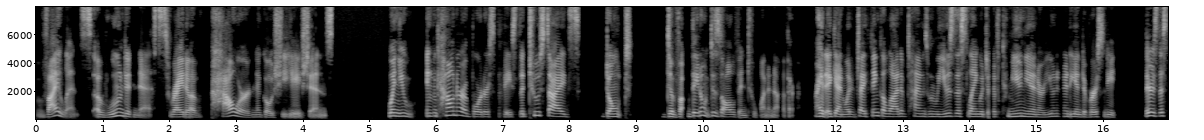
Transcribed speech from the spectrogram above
violence, of woundedness, right? Of power negotiations. When you encounter a border space, the two sides don't div- they don't dissolve into one another, right? Again, which I think a lot of times when we use this language of communion or unity and diversity, there's this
